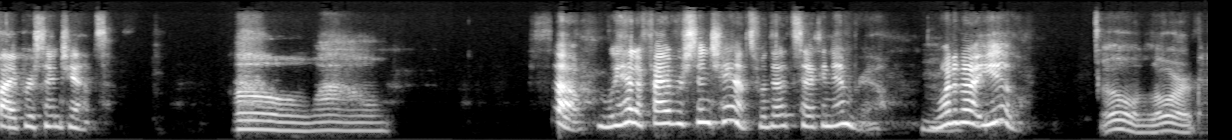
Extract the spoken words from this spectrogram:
5% chance. Oh, wow. So we had a 5% chance with that second embryo. Mm. What about you? Oh, Lord.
